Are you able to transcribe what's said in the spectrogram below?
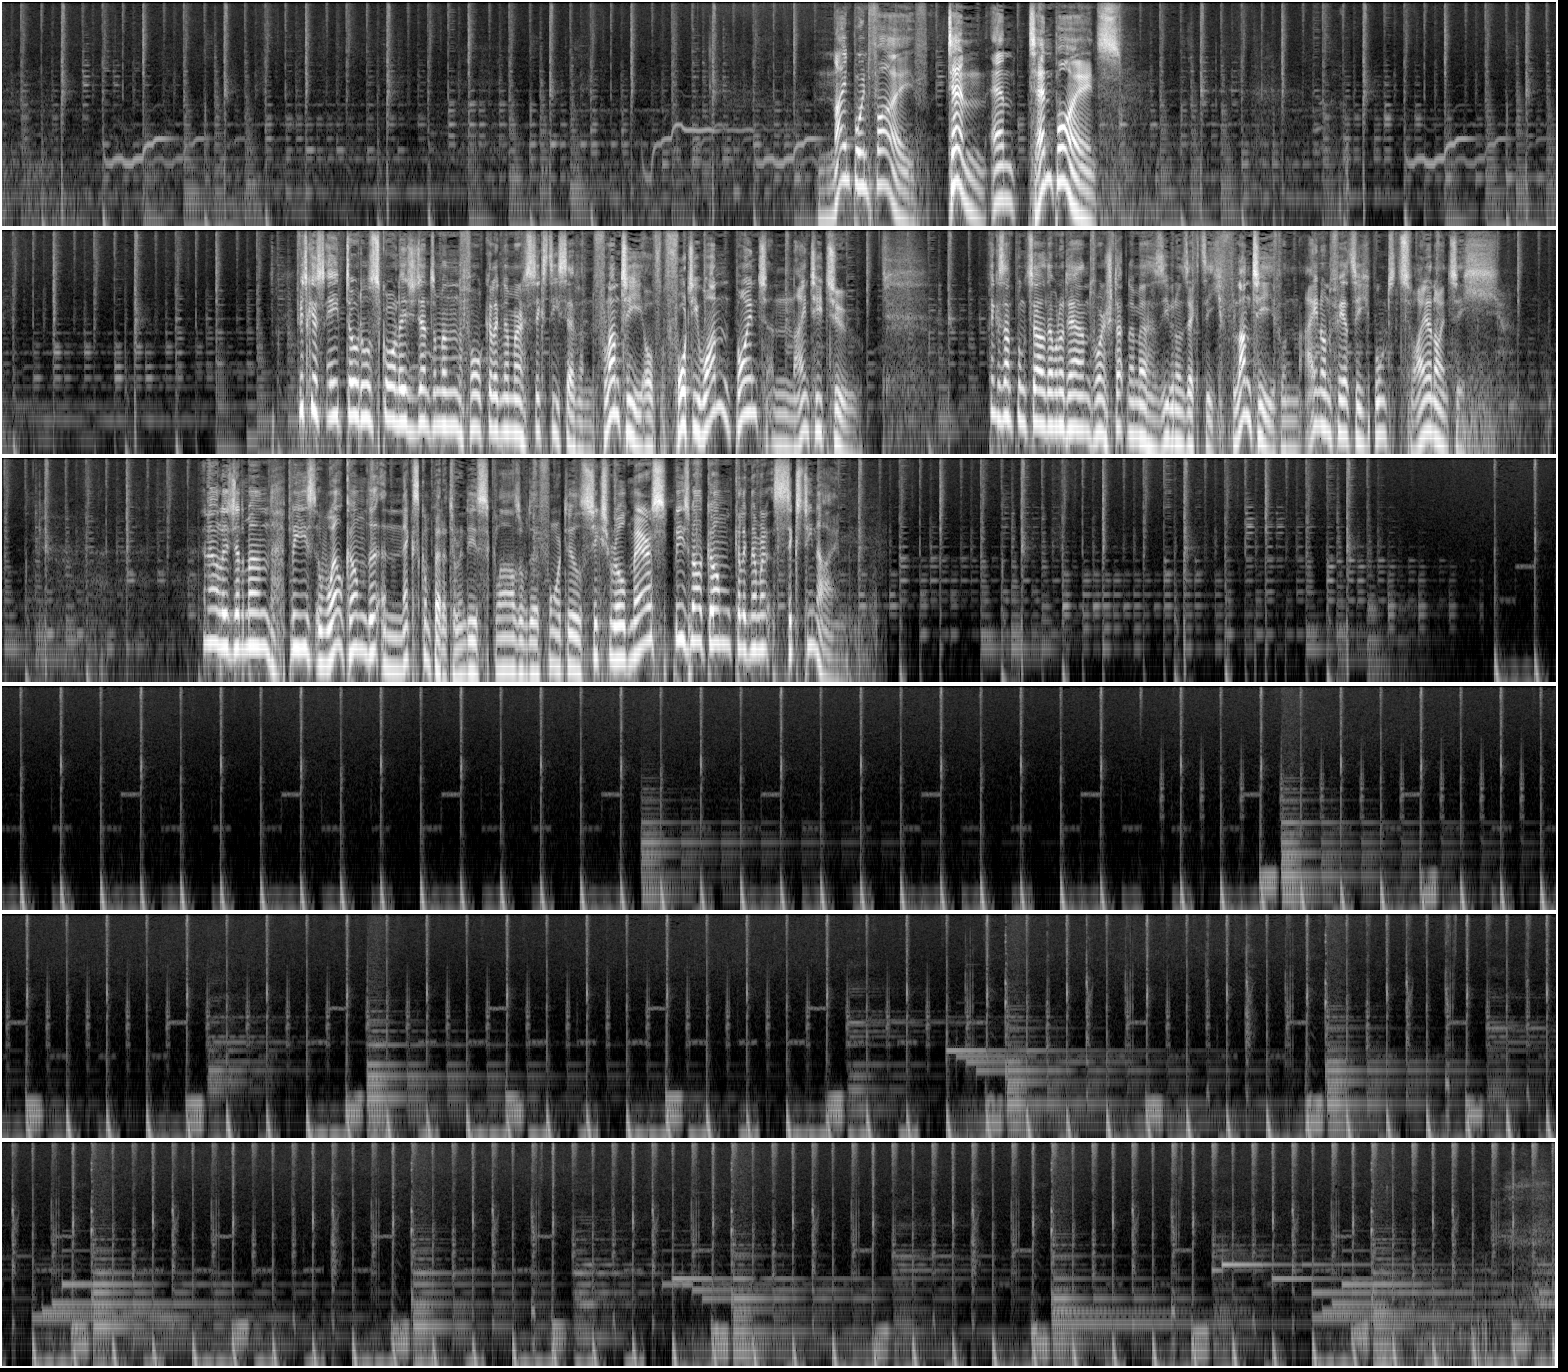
Nine point five, ten and ten points. Which gives a total score, ladies and gentlemen, for colleague number 67. Flanty of 41.92. Ein Gesamtpunktzahl, Damen und Herren, von Stadtnummer 67. Flanty von 41.92. And now, ladies and gentlemen, please welcome the next competitor in this class of the 4 till 6 year old mares. Please welcome colleague number 69.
